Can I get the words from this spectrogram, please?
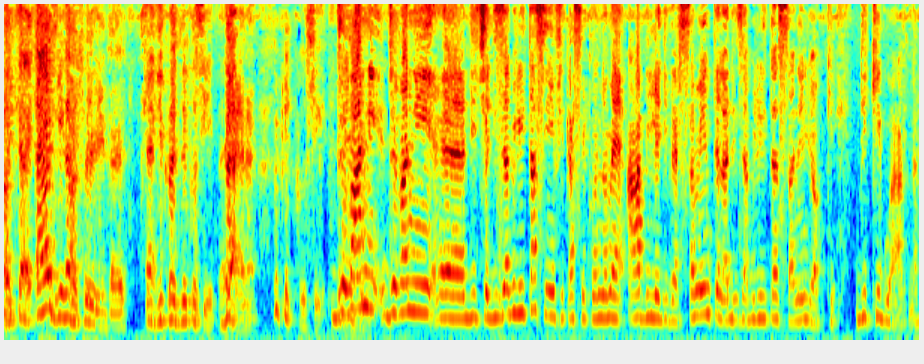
Ok, anche in altre vite si Ecco. gli prende così. Bene, perché così? Giovanni, Giovanni eh, dice disabilità significa secondo me abile diversamente, la disabilità sta negli occhi di chi guarda.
